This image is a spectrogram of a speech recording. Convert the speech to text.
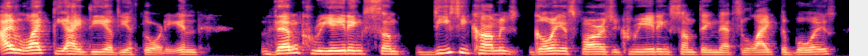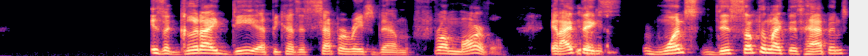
I like the idea of the authority and them creating some DC Comics going as far as creating something that's like the boys is a good idea because it separates them from Marvel. And I think Yes. once this something like this happens,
